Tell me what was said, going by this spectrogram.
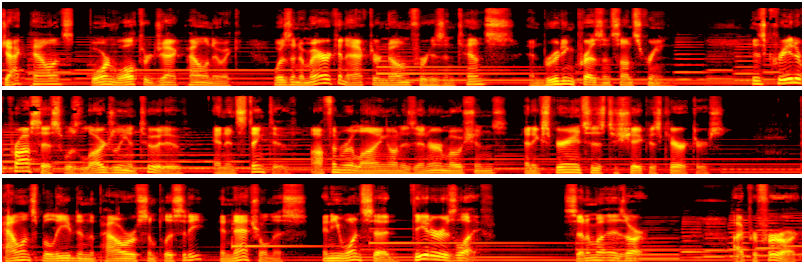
Jack Palance, born Walter Jack Palahniuk, was an American actor known for his intense and brooding presence on screen. His creative process was largely intuitive and instinctive, often relying on his inner emotions and experiences to shape his characters. Palance believed in the power of simplicity and naturalness, and he once said, Theater is life. Cinema is art. I prefer art.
